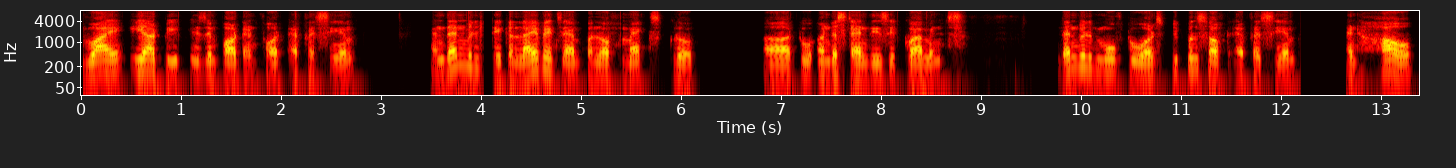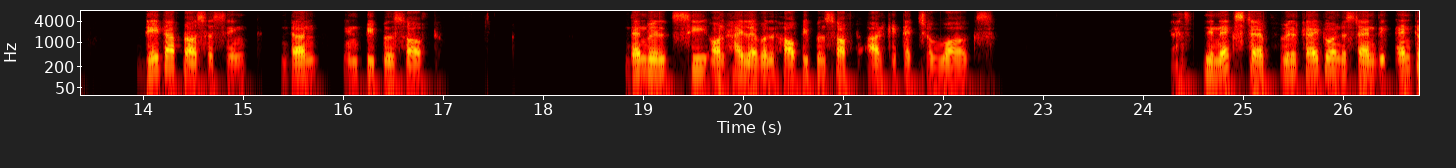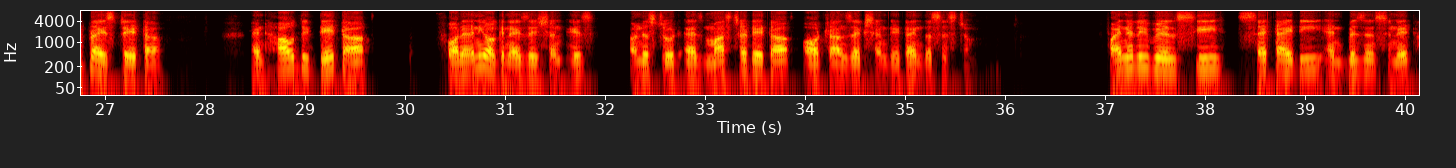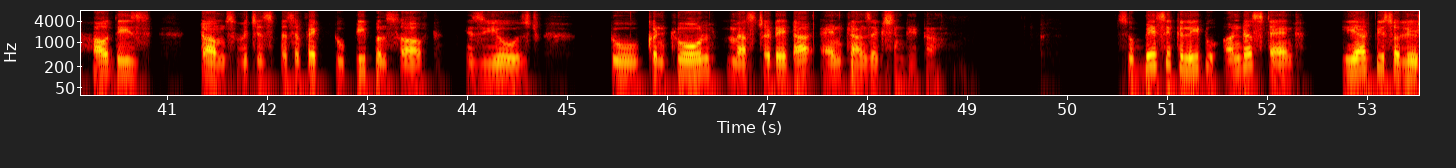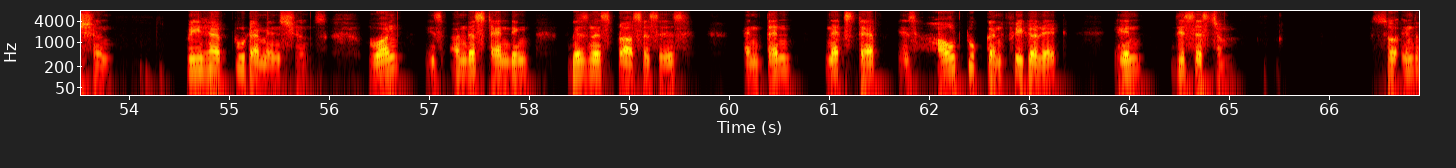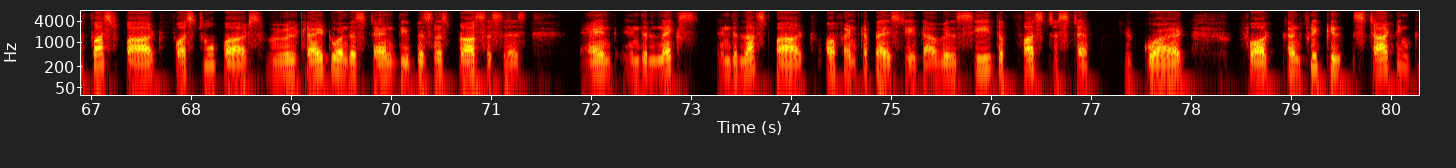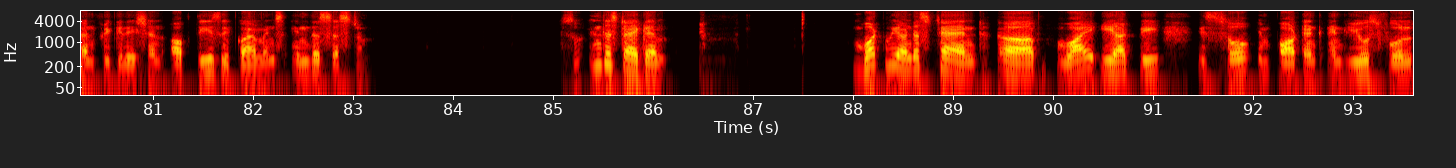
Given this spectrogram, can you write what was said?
why ERP is important for FSCM and then we'll take a live example of Max Group uh, to understand these requirements. Then we'll move towards PeopleSoft FSCM and how data processing done in PeopleSoft. Then we'll see on high level how PeopleSoft architecture works. The next step, we'll try to understand the enterprise data and how the data for any organization is understood as master data or transaction data in the system. Finally, we'll see set ID and business unit, how these terms, which is specific to PeopleSoft, is used to control master data and transaction data. So basically, to understand ERP solution, we have two dimensions. One is understanding business processes and then next step is how to configure it in the system. So in the first part, first two parts, we will try to understand the business processes and in the next, in the last part of enterprise data, we'll see the first step required for config starting configuration of these requirements in the system. So in this diagram, what we understand uh, why ERP is so important and useful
